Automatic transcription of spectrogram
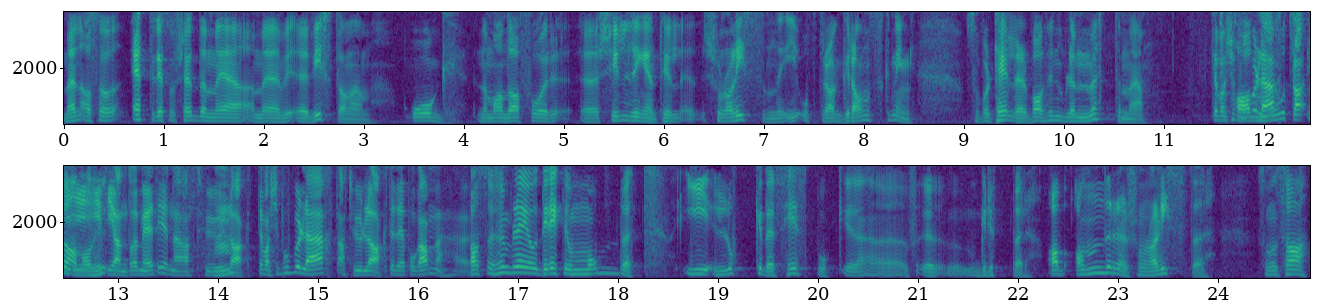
Men altså, etter det som skjedde med, med Virtanen, og når man da får uh, skildringen til journalisten i Oppdrag granskning, som forteller hva hun ble møtt med det var ikke populært da, i, i, de andre mediene at hun mm. lagde, det var ikke populært at hun lagde det programmet. Altså, hun ble jo direkte mobbet i lukkede Facebook-grupper av andre journalister som sa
